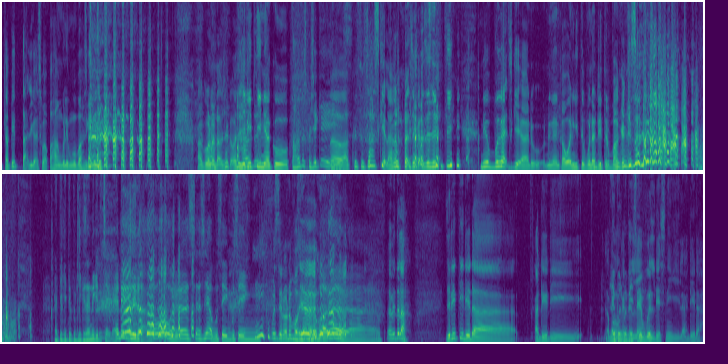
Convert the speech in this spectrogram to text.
tapi tak juga sebab Pahang boleh mengubah segalanya. aku kalau nak cakap pasal Pahang JDT tu- ni aku Faham tu special case. No, aku susah sikit lah kalau nak cakap pasal JDT ni. Dia berat sikit. Aduh, dengan kawan kita pun dah diterbangkan ke sana. Nanti kita pergi ke sana kita dia ada ke tidak. Oh, dia dah sebenarnya pusing-pusing. Pusing roundabout ya. roundabout ke? Ah. Tapi itulah. JDT dia dah ada di apa Level kata, berbeza. level dia sendiri lah. Dia dah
